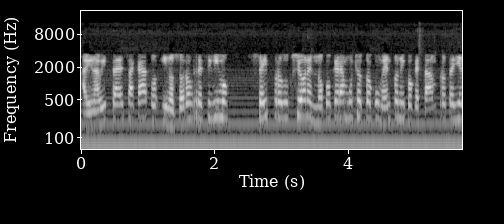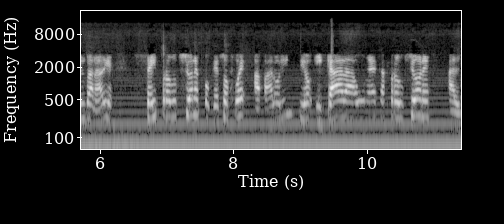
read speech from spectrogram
hay una vista de sacato y nosotros recibimos seis producciones, no porque eran muchos documentos ni porque estaban protegiendo a nadie, seis producciones porque eso fue a palo limpio y cada una de esas producciones al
